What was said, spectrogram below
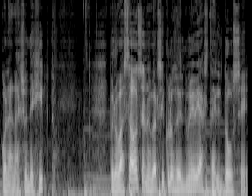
con la nación de Egipto. Pero basados en los versículos del 9 hasta el 12,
